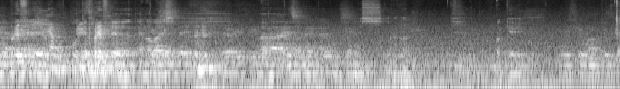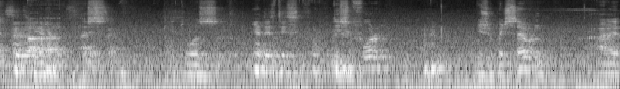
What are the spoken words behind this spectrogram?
briefly, Yeah, we can briefly. briefly analyze. Mhm. Uh, this, uh, okay, Uh, yes, it was Yeah, this this for. DC4, Mhm. bishop h7. I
